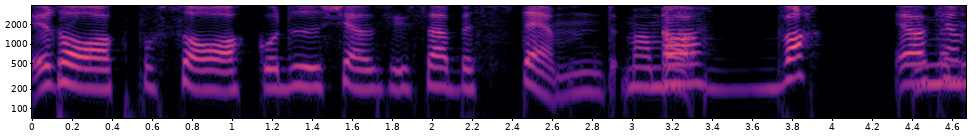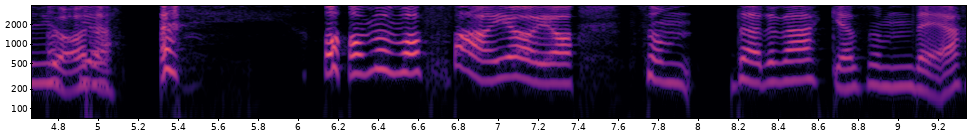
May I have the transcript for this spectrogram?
rak på sak och du känns ju så här bestämd. Man bara va? Jag Ja, men du gör jag... ja men vad fan gör jag som, där det verkar som det?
